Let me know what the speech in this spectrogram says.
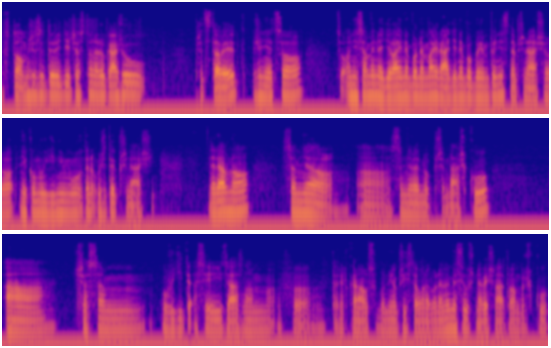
v tom, že si ty lidi často nedokážou představit, že něco, co oni sami nedělají nebo nemají rádi, nebo by jim to nic nepřinášelo, někomu jinému ten užitek přináší. Nedávno jsem měl, uh, jsem měl jednu přednášku a časem uvidíte asi její záznam v, tady v kanálu Svobodného přístavu, nebo nevím, jestli už nevyšla, já to mám trošku,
